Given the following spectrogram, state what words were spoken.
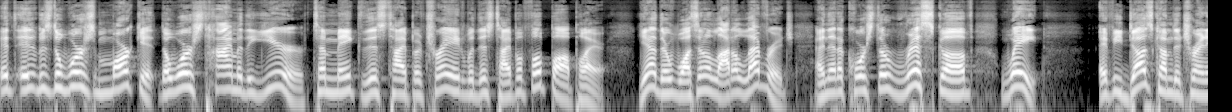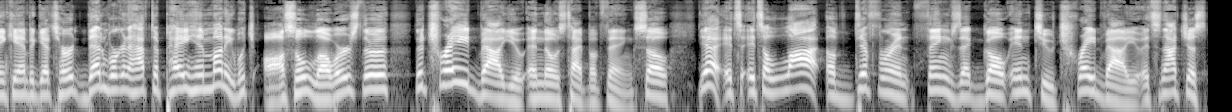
it, it was the worst market, the worst time of the year to make this type of trade with this type of football player yeah, there wasn't a lot of leverage. And then, of course, the risk of wait, if he does come to training camp and gets hurt, then we're going to have to pay him money, which also lowers the the trade value and those type of things. So yeah, it's it's a lot of different things that go into trade value. It's not just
